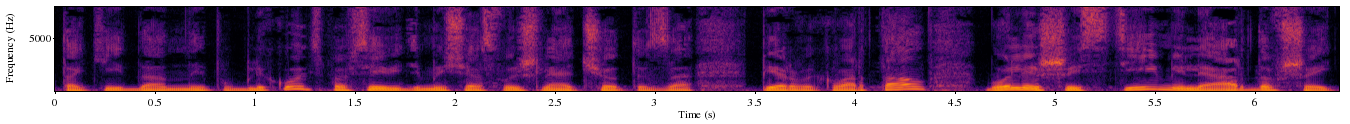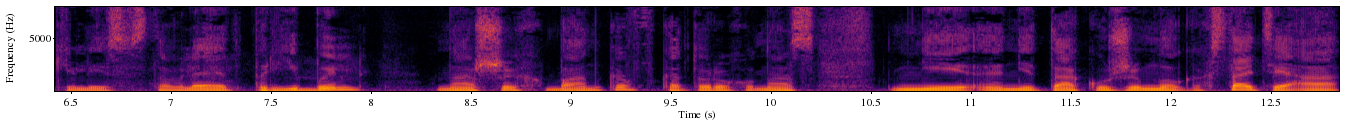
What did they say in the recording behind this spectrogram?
такие данные публикуются. По всей видимости, сейчас вышли отчеты за первый квартал. Более 6 миллиардов шекелей составляет прибыль наших банков, которых у нас не, не так уже много. Кстати, а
